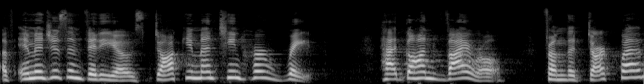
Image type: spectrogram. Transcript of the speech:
of images and videos documenting her rape had gone viral from the dark web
